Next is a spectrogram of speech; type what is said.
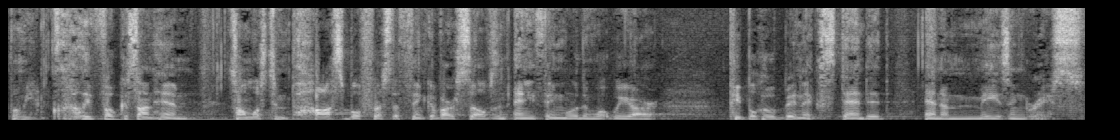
When we clearly focus on Him, it's almost impossible for us to think of ourselves in anything more than what we are. People who've been extended an amazing grace.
